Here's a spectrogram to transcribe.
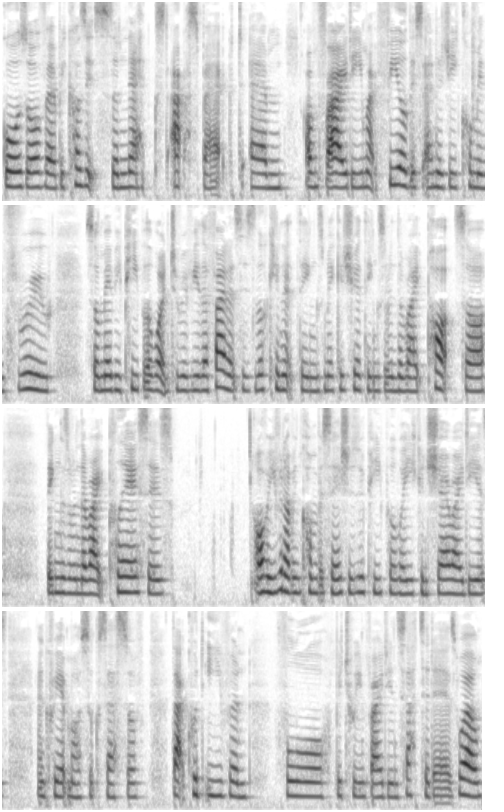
goes over because it's the next aspect. Um, on Friday, you might feel this energy coming through. So maybe people are wanting to review their finances, looking at things, making sure things are in the right pots, or things are in the right places, or even having conversations with people where you can share ideas and create more success. So that could even flow between Friday and Saturday as well.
